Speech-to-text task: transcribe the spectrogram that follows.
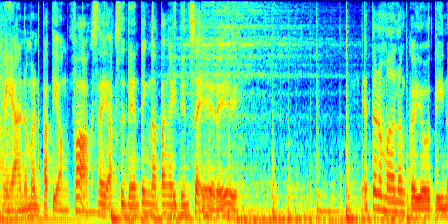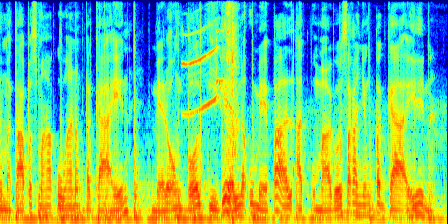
kaya naman pati ang fox ay aksidenteng natangay din sa ere. Ito naman ang coyote na matapos makakuha ng pagkain, merong bald eagle na umepal at umagaw sa kanyang pagkain.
